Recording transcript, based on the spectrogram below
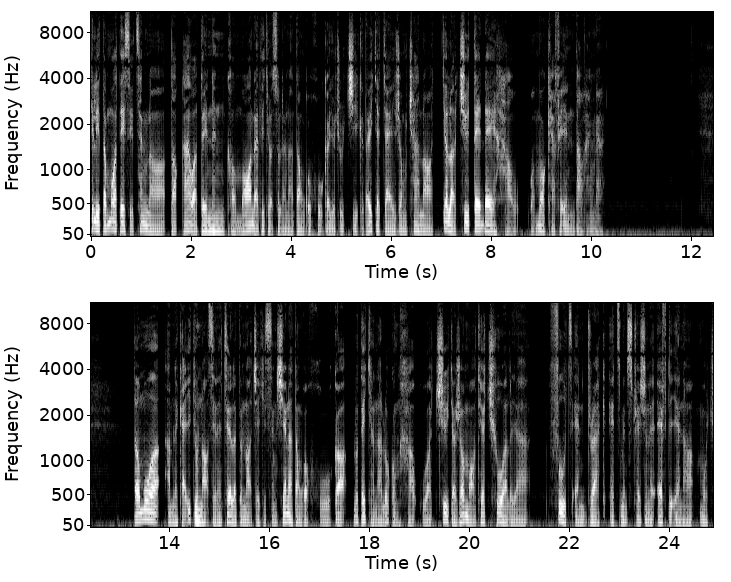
ที่ลีตัวมั่วเตสิช่างนอต่อก้าวเตนึงขอมอในที่จดสุดแล้วนอต้องกูคูก็อยู่จุจีก็ได้จะใจรงชานอเจ้าหล่อชื่อเตได้เขาว่ามั่วคาเฟอีนดาวหังนะตัวมัวอเมริกาอีตัวนอเซนเทลตัวนอเจคิสังเชียนะตรงกับหูก็รู้ได้ชนะลูกของเขาว่าชื่อจะรอมอเทียชัวเลยอะ Foods and Drug Administration เลย FDA เนาะมดช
